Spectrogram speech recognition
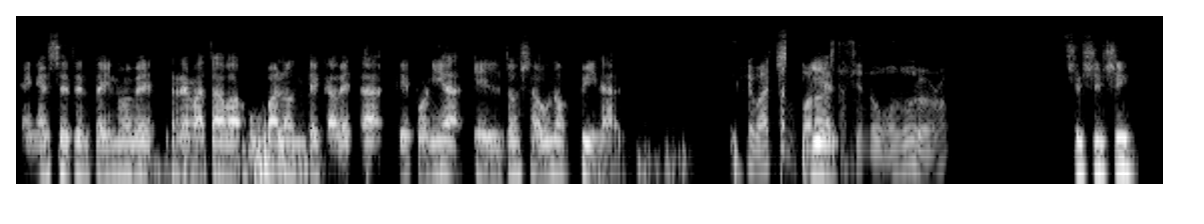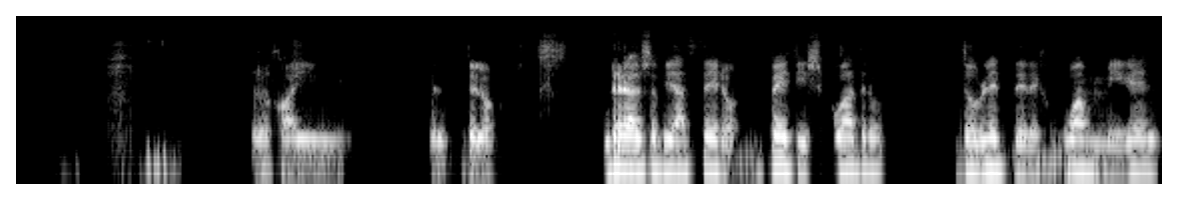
en el 79 remataba un balón de cabeza que ponía el 2 a 1 final. Que va temporada Bien. está haciendo Hugo Duro, ¿no? Sí, sí, sí. Lo dejo ahí de, de locos. Real Sociedad 0, Betis 4, doblete de Juan Miguel,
